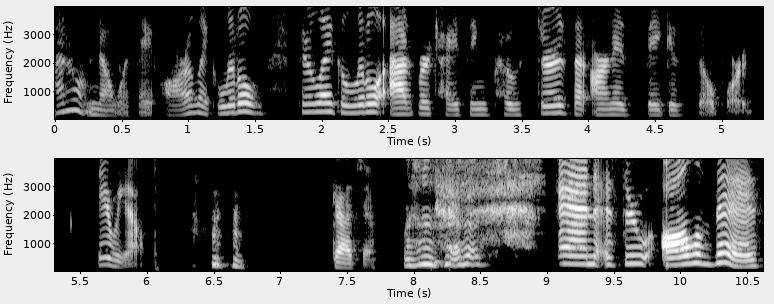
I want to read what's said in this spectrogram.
I don't know what they are, like little, they're like little advertising posters that aren't as big as billboards. There we go. Gotcha. And through all of this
